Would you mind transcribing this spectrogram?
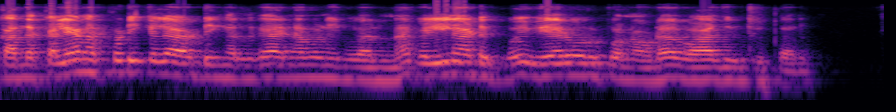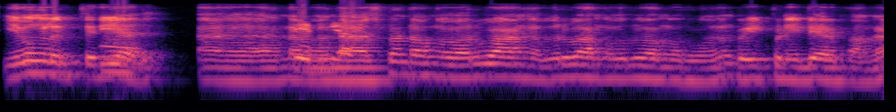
அந்த கல்யாணம் பிடிக்கல அப்படிங்கிறதுக்காக என்ன பண்ணிக்குவாருன்னா வெளிநாட்டுக்கு போய் வேற ஒரு பொண்ணோட வாழ்ந்துட்டு இருப்பாரு. இவங்களுக்கு தெரியாது. அந்த-. ஹஸ்பண்ட் அவங்க வருவாங்க வருவாங்க வருவாங்க வருவாங்க வெயிட் பண்ணிட்டே இருப்பாங்க.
